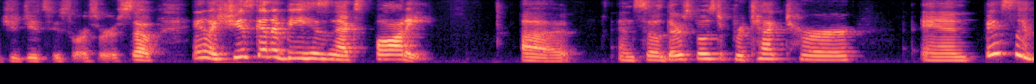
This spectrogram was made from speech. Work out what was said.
jujutsu sorcerers so anyway she's going to be his next body uh and so they're supposed to protect her and basically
